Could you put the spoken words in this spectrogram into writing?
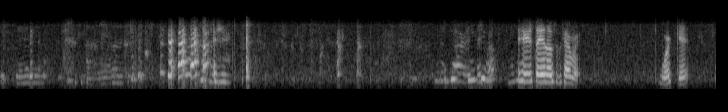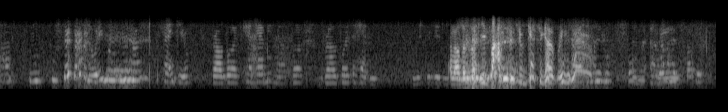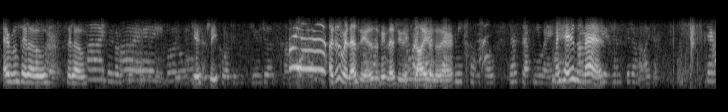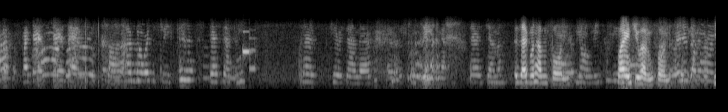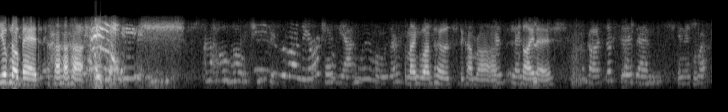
Here, say hello to the camera. Work it. Thank you. For all boys can't have me now. For, boys me. I wish they did. And all the lucky bastards you get to get me. Everyone say hello. Say hello. Hi. Here's sleep. Just. I don't know where Leslie is. I think Leslie like, died under there. Stephanie, come on. There's Stephanie Way. My hair's a mess. Sit down like that. There's, right there, there's um, I have nowhere to sleep. there's Stephanie. There's Kira's down there. There's Gemma. Is everyone having fun? No. Why aren't you having fun? You have no bed. Ha ha ha. I'm a. Jesus. I'm on. There's Leanne, poser. Man, go on pose for the camera. Stylish. Oh God, look, there's um, Inishwa.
